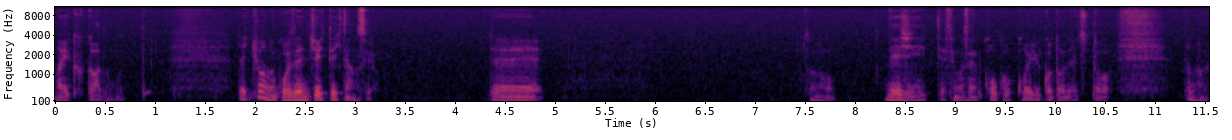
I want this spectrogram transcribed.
まあ行くかと思って。で今日の午前中行ってきたんですよ。でそのレジに行って「すいませんこうこうこういうことでちょっと多分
